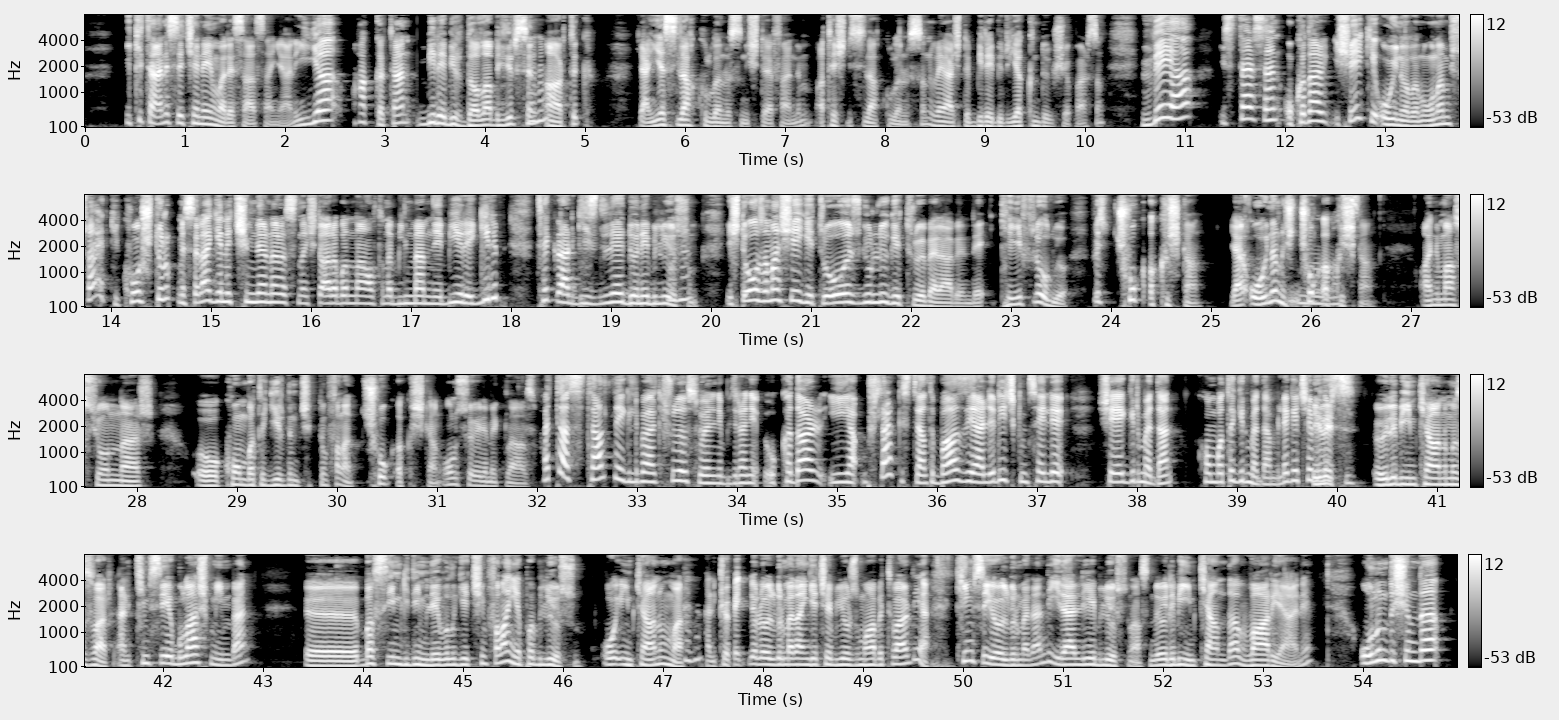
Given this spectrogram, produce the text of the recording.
İki tane seçeneğin var esasen yani. Ya hakikaten birebir dalabilirsin Hı hı. artık. Yani ya silah kullanırsın işte efendim. Ateşli silah kullanırsın veya işte birebir yakın dövüş yaparsın. Veya istersen o kadar şey ki oyun alanı ona müsait ki koşturup mesela gene çimlerin arasına işte arabanın altına bilmem ne bir yere girip tekrar gizliliğe dönebiliyorsun. İşte o zaman şey getiriyor o özgürlüğü getiriyor beraberinde. Keyifli oluyor ve çok akışkan. Yani oynanış çok İnanılmaz. akışkan. Animasyonlar, o kombata girdim çıktım falan çok akışkan. Onu söylemek lazım. Hatta stealth ile ilgili belki şu da söylenebilir. Hani o kadar iyi yapmışlar ki stealth'ı bazı yerleri hiç kimseyle şeye girmeden, kombata girmeden bile geçebilirsin. Evet öyle bir imkanımız var. Yani kimseye bulaşmayayım ben. Ee, basayım gideyim level'ı geçeyim falan yapabiliyorsun. O imkanım var. Hani köpekleri öldürmeden geçebiliyoruz muhabbeti vardı ya. Kimseyi öldürmeden de ilerleyebiliyorsun aslında. Öyle bir imkan da var yani. Onun dışında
